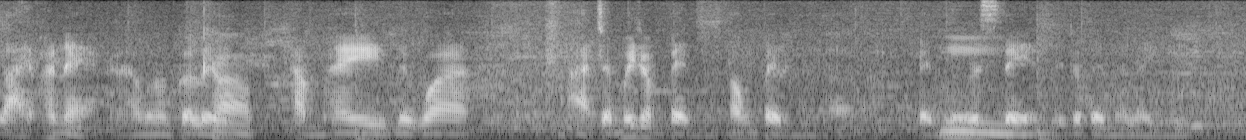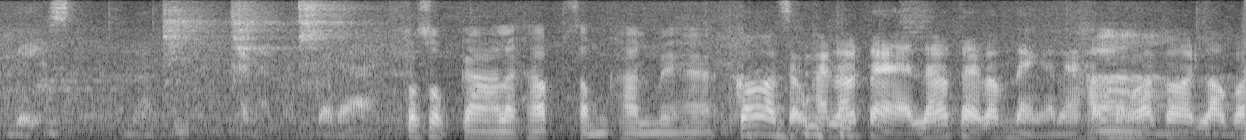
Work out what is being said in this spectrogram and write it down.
หลายแผนกนะครับมันก็เลยครับทำให้เรียกว่าอาจจะไม่จำเป็นต้องเป็นเอ่อเป็นอืม real estate หรือจะเป็นอะไรอย่างนี้ base นะขนาดนั้น ก็ได้ ประสบการณ์ละครับสำคัญไหมฮะ ก็สำคัญแล้วแต่แล้วแต่ตำแหน่งนะครับอ่าแต่ว่าก็เราก็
